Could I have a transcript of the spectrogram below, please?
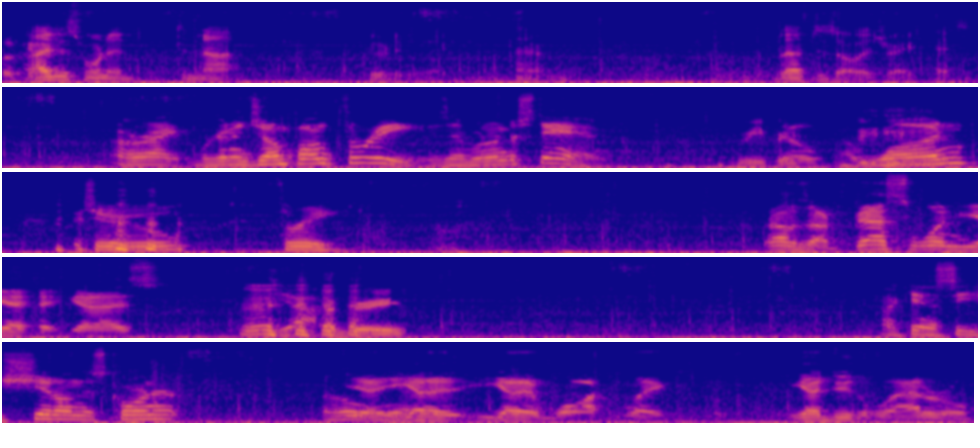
Okay. I just wanted to not go to the right. I don't. Left is always right, guys. All right, we're gonna jump on three. Does everyone understand? Reaper. No, One, two, three. that was our best one yet, guys. Yeah, Agreed. I can't see shit on this corner. Oh, yeah, you gotta you gotta walk like you gotta do the lateral.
